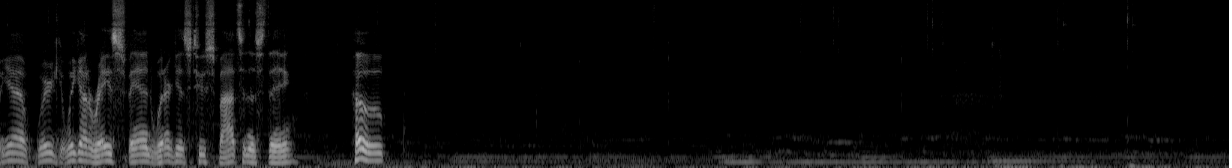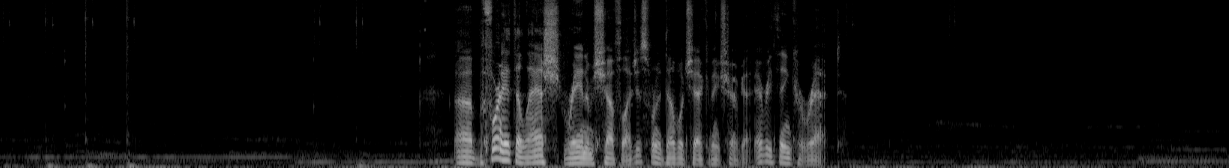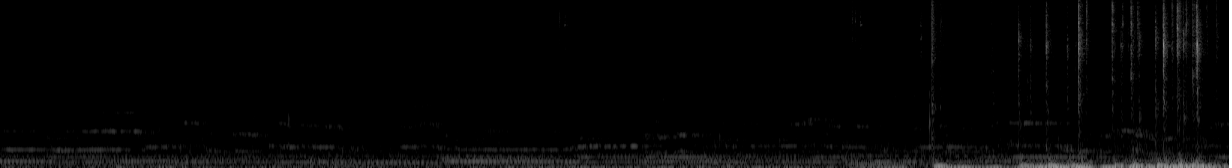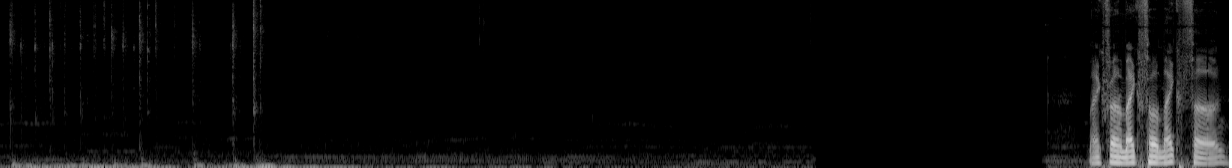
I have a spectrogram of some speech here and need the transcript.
So yeah, we we got a raise spend. Winner gets two spots in this thing. Hope. Uh, before I hit the last random shuffle, I just want to double check and make sure I've got everything correct. Microphone, microphone, microphone.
